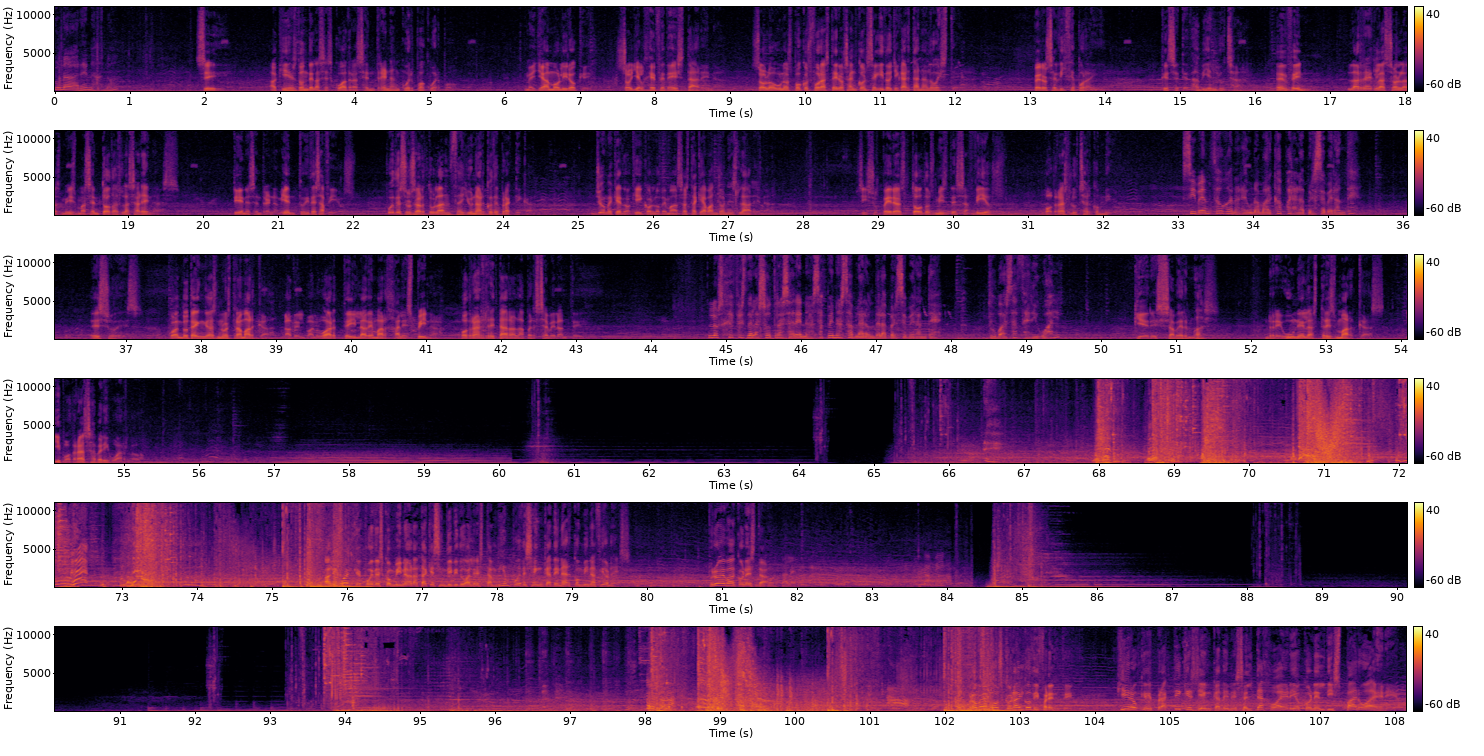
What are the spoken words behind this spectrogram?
una arena, ¿no? Sí. Aquí es donde las escuadras se entrenan cuerpo a cuerpo. Me llamo Liroque. Soy el jefe de esta arena. Solo unos pocos forasteros han conseguido llegar tan al oeste. Pero se dice por ahí que se te da bien luchar. En fin, las reglas son las mismas en todas las arenas. Tienes entrenamiento y desafíos. Puedes usar tu lanza y un arco de práctica. Yo me quedo aquí con lo demás hasta que abandones la arena. Si superas todos mis desafíos, podrás luchar conmigo. Si venzo, ganaré una marca para la perseverante. Eso es. Cuando tengas nuestra marca, la del baluarte y la de Marjalespina, podrás retar a la perseverante. Los jefes de las otras arenas apenas hablaron de la perseverante. ¿Tú vas a hacer igual? ¿Quieres saber más? Reúne las tres marcas y podrás averiguarlo. Al igual que puedes combinar ataques individuales, también puedes encadenar combinaciones. Prueba con esta. Probemos con algo diferente. Quiero que practiques y encadenes el tajo aéreo con el disparo aéreo.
